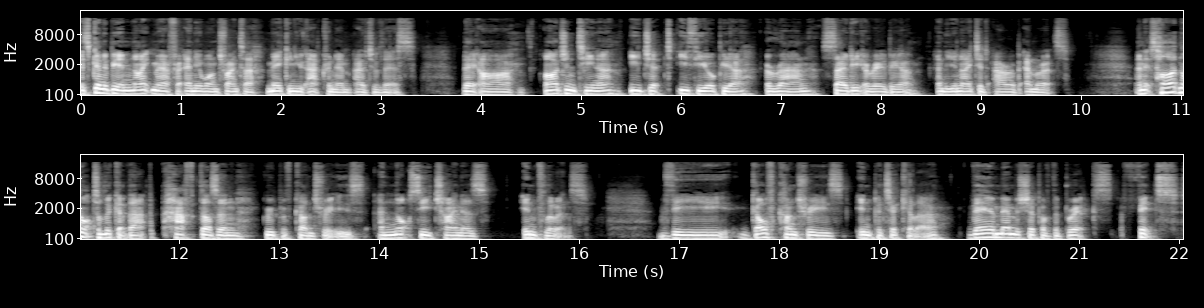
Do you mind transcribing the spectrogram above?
It's going to be a nightmare for anyone trying to make a new acronym out of this. They are Argentina, Egypt, Ethiopia, Iran, Saudi Arabia, and the United Arab Emirates. And it's hard not to look at that half dozen group of countries and not see China's influence. The Gulf countries, in particular, their membership of the BRICS fits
